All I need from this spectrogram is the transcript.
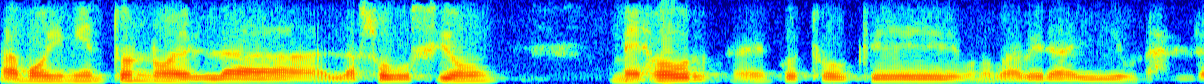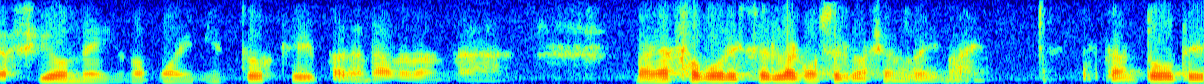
a movimientos no es la, la solución mejor, ¿eh? puesto que bueno, va a haber ahí unas vibraciones y unos movimientos que para nada van a, van a favorecer la conservación de la imagen. Por tanto, te,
